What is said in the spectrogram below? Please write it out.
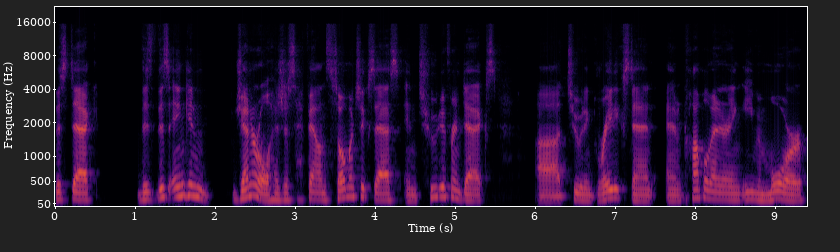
This deck, this this ink in general has just found so much success in two different decks uh, to a great extent and complementing even more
